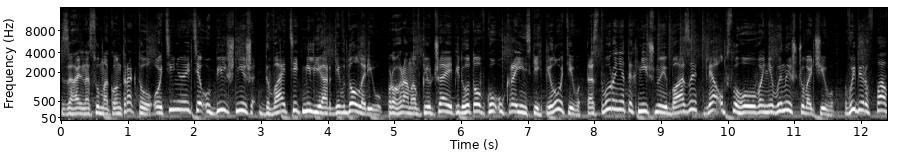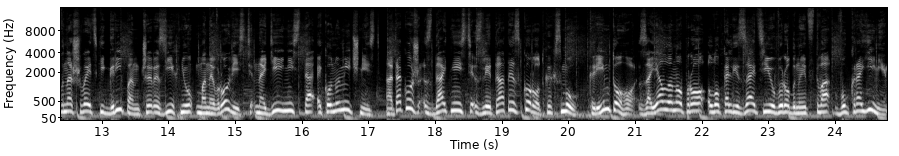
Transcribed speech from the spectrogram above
Загальна сума контракту оцінюється у більш ніж 20 мільярдів доларів. Програма включає підготовку українських пілотів та створення технічної бази для обслуговування винищувачів. Вибір впав на шведський Гріпен через їхню маневровість, надійність та економічність, а також здатність злітати з коротких смуг. Крім того, заявлено про локалізацію виробництва в Україні.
